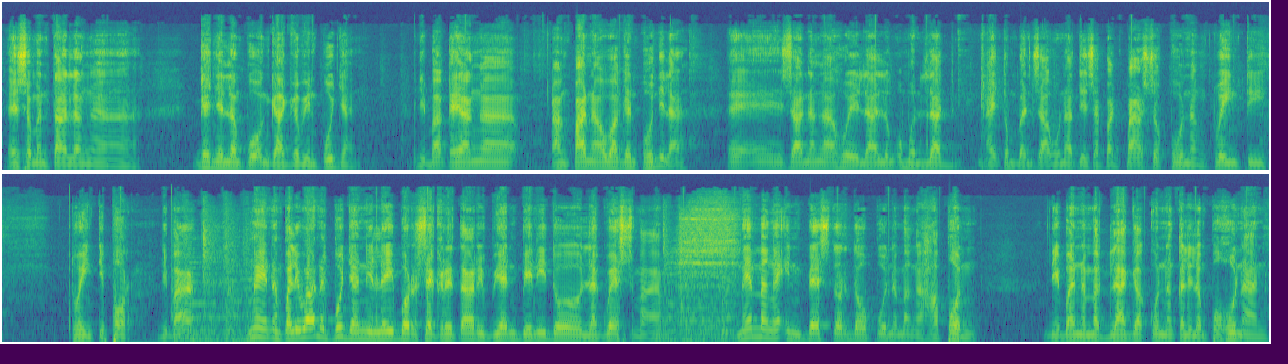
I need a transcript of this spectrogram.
Eh samantalang uh, ganyan lang po ang gagawin po diyan. Di ba? Kaya nga ang panawagan po nila eh, sana nga ho eh, lalong umunlad na itong bansa ho natin sa pagpasok po ng 2024. Di ba? Ngayon, ang paliwanag po dyan ni Labor Secretary Bienvenido Laguesma, may mga investor daw po ng mga Hapon di ba, na maglaga ko ng kanilang puhunan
